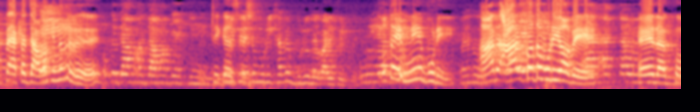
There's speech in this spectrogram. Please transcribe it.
একটা একটা জামা কিনে দেবে? ওকে জামা জামাকে কিনে ঠিক আছে। এসে মুড়ি খাবে বুড়ি হয়ে বাড়ি ফিরবে। ও তো এমনি বুড়ি। আর আর কত বুড়ি হবে? এই দেখো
